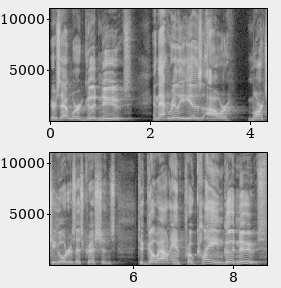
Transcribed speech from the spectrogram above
There's that word, good news. And that really is our marching orders as Christians to go out and proclaim good news.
